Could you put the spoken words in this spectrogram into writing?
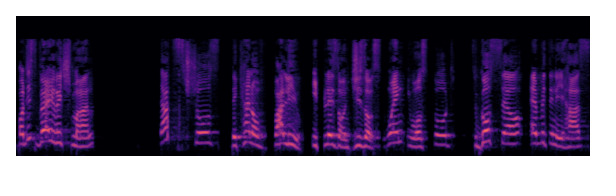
But this very rich man, that shows the kind of value he placed on Jesus when he was told to go sell everything he has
